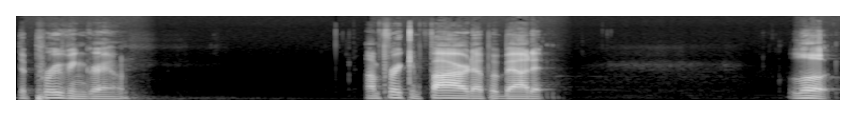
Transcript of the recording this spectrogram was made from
The Proving Ground. I'm freaking fired up about it. Look,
